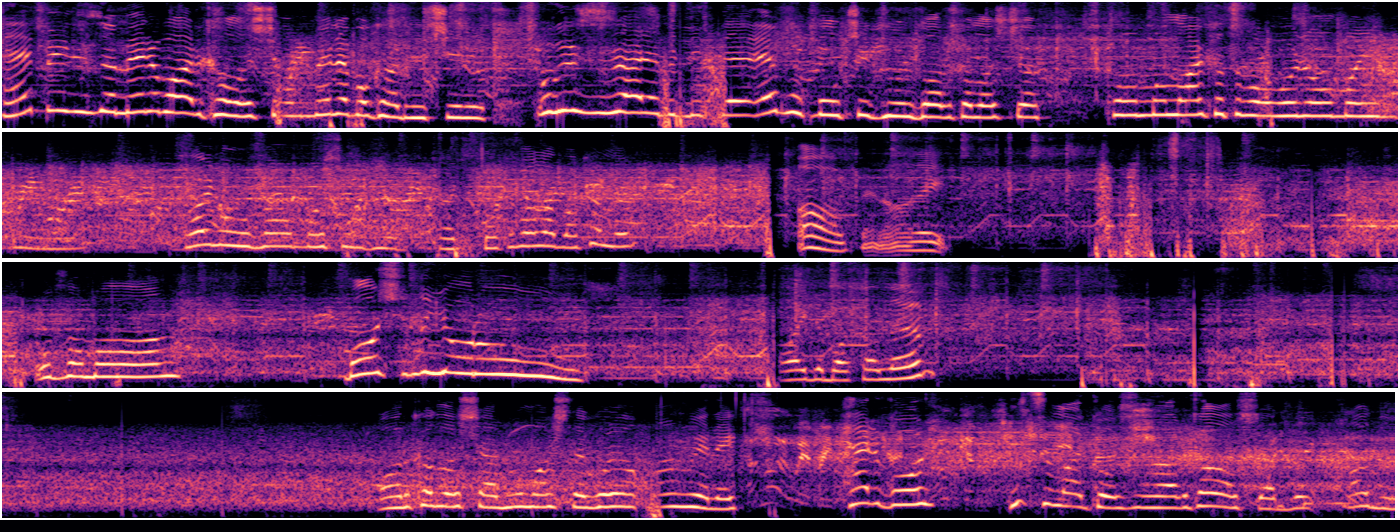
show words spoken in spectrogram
Hepinize merhaba arkadaşlar. Merhaba kardeşlerim. Bugün sizlerle birlikte e-futbol çekiyoruz arkadaşlar. Kanalıma like atıp abone olmayı unutmayın. Haydi o zaman maçı gidiyoruz. Hadi takımlara bakalım. Aa fena değil. O zaman başlıyoruz. Haydi bakalım. Arkadaşlar bu maçta gol atmam gerek. Her gol 3 like olsun arkadaşlar. Hadi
